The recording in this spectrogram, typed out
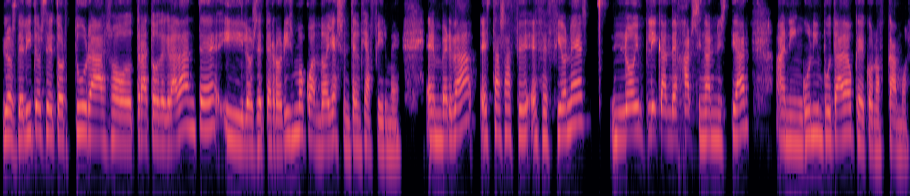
los delitos de torturas o trato degradante y los de terrorismo cuando haya sentencia firme. En verdad, estas excepciones no implican dejar sin amnistiar a ningún imputado que conozcamos,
